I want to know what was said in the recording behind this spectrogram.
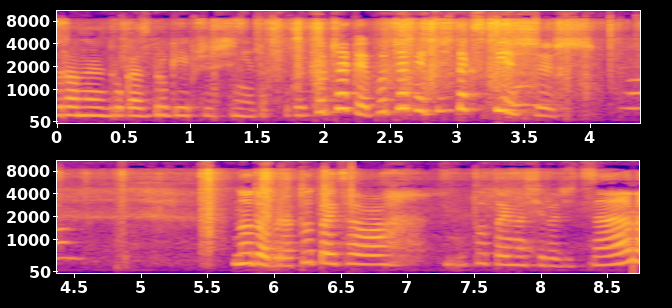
strony, druga z drugiej. Przecież się nie tak spokojnie. Poczekaj, poczekaj, ty się tak spieszysz. No dobra, tutaj cała, tutaj nasi rodzice.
